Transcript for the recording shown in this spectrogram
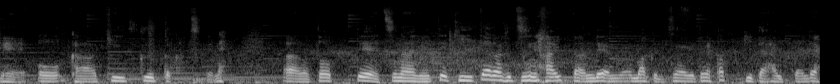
え、お、か、きくとかつってね、あの、取って、つなげて、聞いたら普通に入ったんで、もうまくつなげてね、パッと聞いたら入ったんで、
